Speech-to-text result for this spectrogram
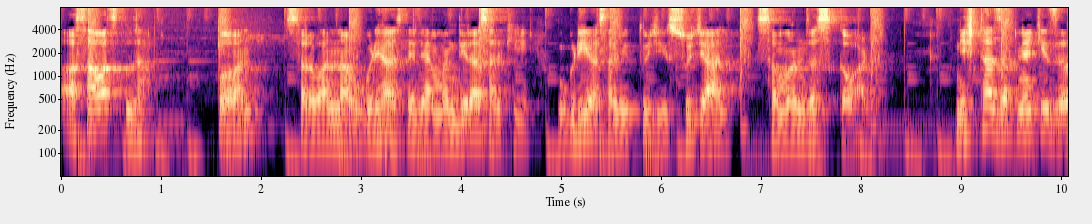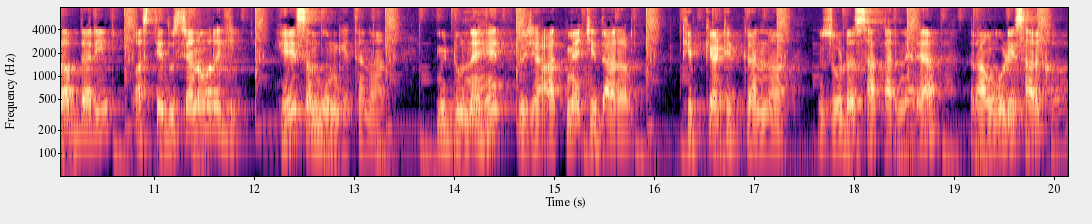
असावाच तुझा. पण सर्वांना उघड्या असलेल्या मंदिरासारखी उघडी असावी तुझी सुजान समंजस कवाड. निष्ठा जपण्याची जबाबदारी असते दुसऱ्यांवरही हे समजून घेताना मिटू नयेत तुझ्या आत्म्याची दारं. ठिपक्या ठिपक्यांना जोडत साकारणाऱ्या रांगोळीसारखं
